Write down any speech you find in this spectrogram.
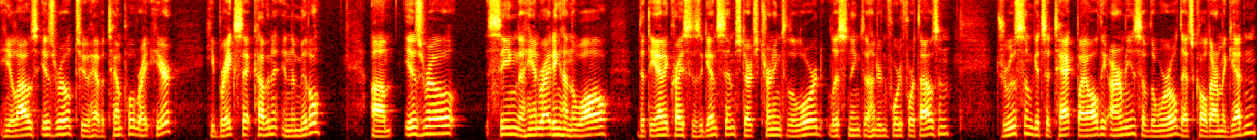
He allows Israel to have a temple right here. He breaks that covenant in the middle. Um, Israel, seeing the handwriting on the wall that the Antichrist is against them, starts turning to the Lord, listening to 144,000. Jerusalem gets attacked by all the armies of the world. That's called Armageddon.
